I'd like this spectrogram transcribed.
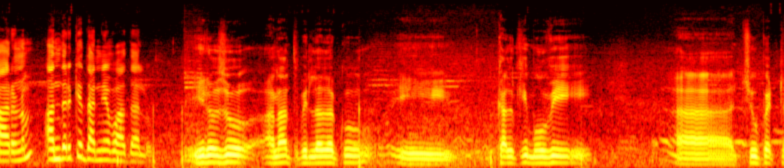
కారణం. అందరికీ ధన్యవాదాలు. ఈరోజు అనాథ పిల్లలకు ఈ కల్కి మూవీ చూపెట్ చూపెట్ట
